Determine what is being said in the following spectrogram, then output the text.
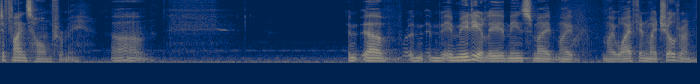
defines home for me? Um, uh, immediately, it means my, my, my wife and my children,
